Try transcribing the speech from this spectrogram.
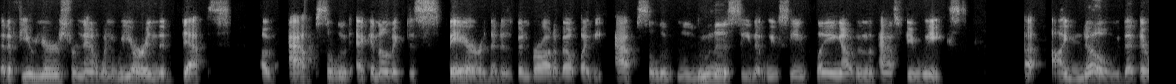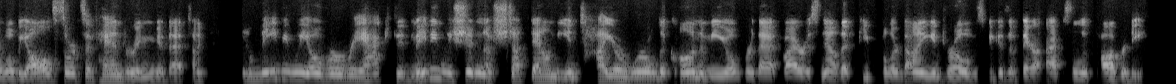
that a few years from now, when we are in the depths of absolute economic despair that has been brought about by the absolute lunacy that we've seen playing out in the past few weeks, uh, I know that there will be all sorts of hand wringing at that time. You know, maybe we overreacted. Maybe we shouldn't have shut down the entire world economy over that virus now that people are dying in droves because of their absolute poverty.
